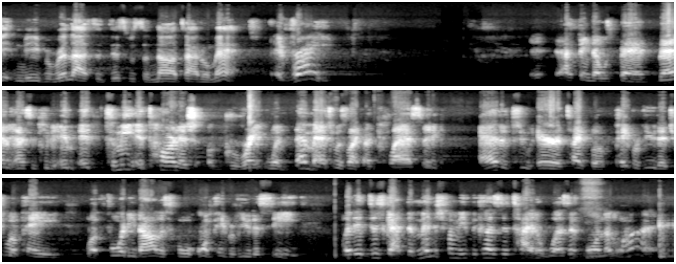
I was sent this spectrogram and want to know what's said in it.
didn't even realize that this was a non-title match. Eh, right. Eh, I think that was bad, badly executed. It, it, to me, it tarnished a great win. That match was like a classic Attitude Era type of pay per view that you would pay what forty dollars for on pay per view to see, but it just got diminished for me because the title wasn't on the line.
